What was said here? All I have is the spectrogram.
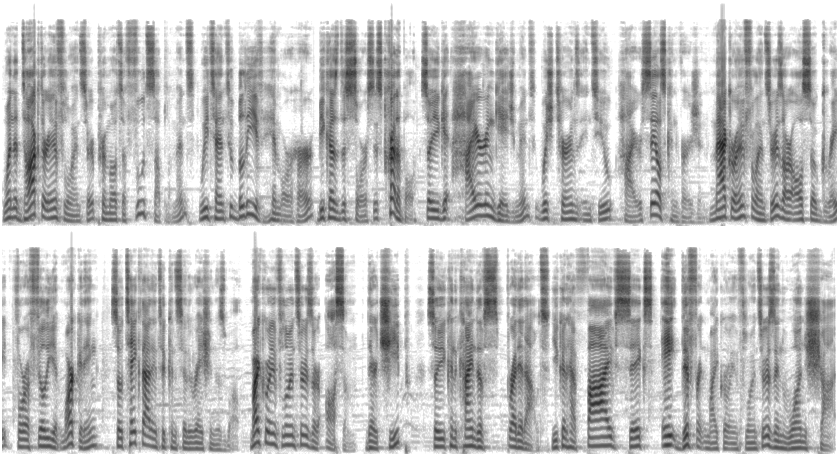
When a doctor influencer promotes a food supplement, we tend to believe him or her because the source is credible. So you get higher engagement, which turns into higher sales conversion. Macro influencers are also great for affiliate marketing, so take that into consideration as well. Micro influencers are awesome. They're cheap, so you can kind of spread it out. You can have five, six, eight different micro influencers in one shot.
